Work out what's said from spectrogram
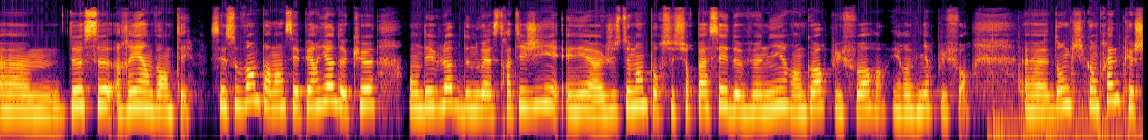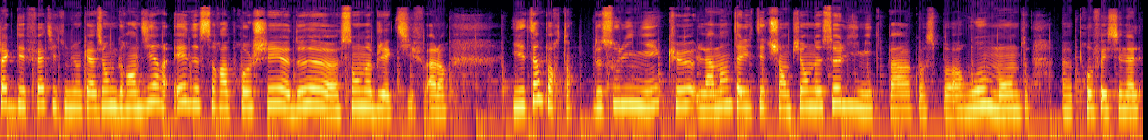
euh, de se réinventer. C'est souvent pendant ces périodes que on développe de nouvelles stratégies et euh, justement pour se surpasser, devenir encore plus fort et revenir plus fort. Euh, donc ils comprennent que chaque défaite est une occasion de grandir et de se rapprocher de son objectif. Alors il est important de souligner que la mentalité de champion ne se limite pas qu'au sport ou au monde euh, professionnel.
